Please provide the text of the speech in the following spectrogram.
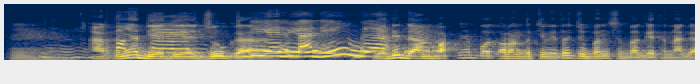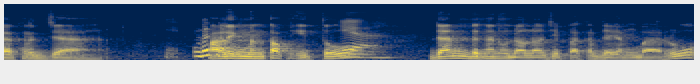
Hmm. Artinya dia-dia juga. Dia dia juga. Jadi dampaknya buat orang kecil itu cuma sebagai tenaga kerja. Betul. Paling mentok itu Iya. Dan dengan undang-undang cipta kerja yang baru,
